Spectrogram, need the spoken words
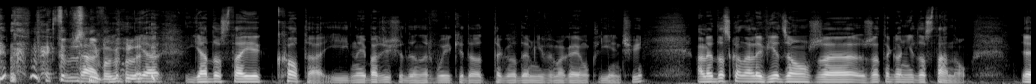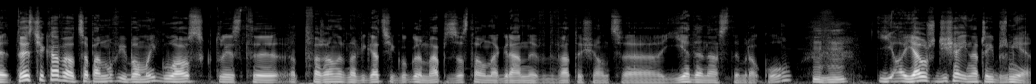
jak to brzmi Tak, w ogóle. ja, ja dostaję kota i najbardziej się denerwuję, kiedy od tego ode mnie wymagają klienci, ale doskonale wiedzą, że, że tego nie dostaną. E, To jest ciekawe, o co pan mówi, bo mój głos, który jest e, odtwarzany w nawigacji Google Maps, został nagrany w 2011 roku. Mhm. I ja już dzisiaj inaczej brzmię.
